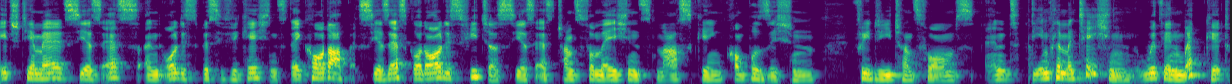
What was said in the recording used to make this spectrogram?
HTML, CSS, and all these specifications, they caught up. CSS got all these features, CSS transformations, masking, composition, 3D transforms, and the implementation within WebKit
